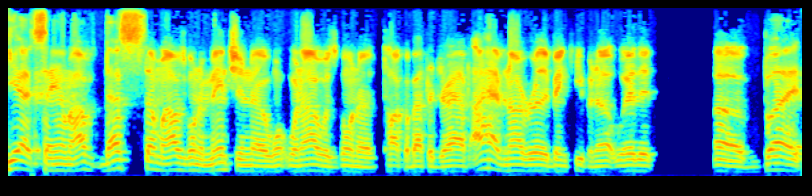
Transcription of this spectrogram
Yeah, Sam, I, that's something I was going to mention uh, when I was going to talk about the draft. I have not really been keeping up with it, uh, but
